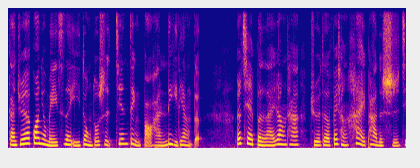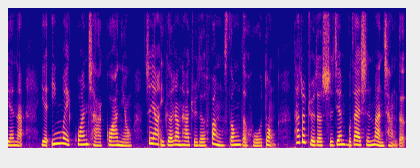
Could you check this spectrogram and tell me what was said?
感觉瓜牛每一次的移动都是坚定、饱含力量的。而且本来让他觉得非常害怕的时间呐，也因为观察瓜牛这样一个让他觉得放松的活动，他就觉得时间不再是漫长的，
